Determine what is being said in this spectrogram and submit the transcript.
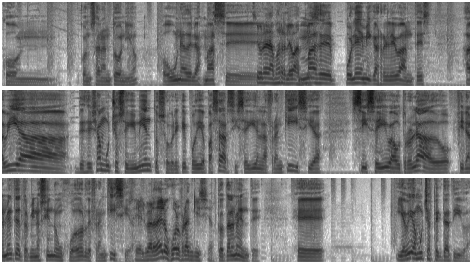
con, con San Antonio, o una de las más, eh, una de las más relevantes. Más de polémicas relevantes. Había desde ya mucho seguimiento sobre qué podía pasar, si seguía en la franquicia, si se iba a otro lado. Finalmente terminó siendo un jugador de franquicia. Sí, el verdadero jugador franquicia. Totalmente. Eh, y había mucha expectativa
